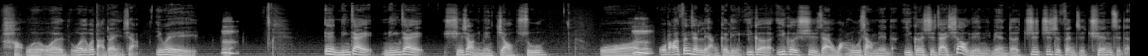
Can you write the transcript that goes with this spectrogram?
好，我我我我打断一下，因为嗯，因为您在您在学校里面教书，我嗯我把它分成两个领，一个一个是在网络上面的，一个是在校园里面的知知识分子圈子的，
